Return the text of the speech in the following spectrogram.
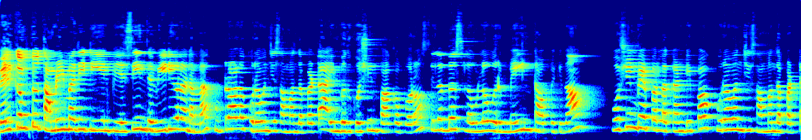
வெல்கம் டு தமிழ்மதி டிஎன்பிஎஸ்சி இந்த வீடியோவில் நம்ம குற்றால குறவஞ்சி சம்மந்தப்பட்ட ஐம்பது கொஷின் பார்க்க போகிறோம் சிலபஸில் உள்ள ஒரு மெயின் டாபிக் தான் கொஷின் பேப்பரில் கண்டிப்பாக குறவஞ்சி சம்மந்தப்பட்ட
